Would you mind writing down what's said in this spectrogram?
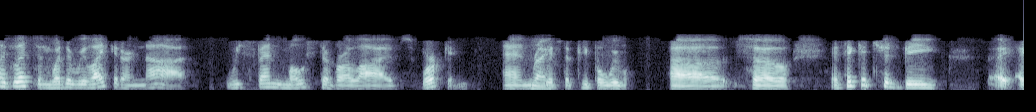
like listen whether we like it or not we spend most of our lives working and right. with the people we uh so i think it should be i, I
